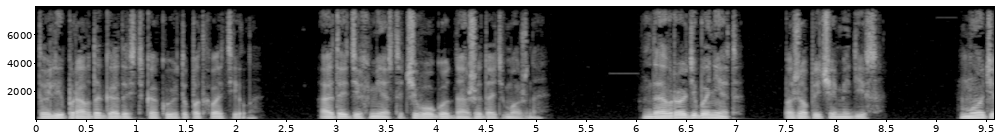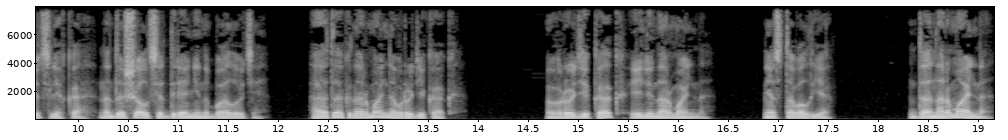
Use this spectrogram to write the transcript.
то ли правда гадость какую-то подхватила. От этих мест чего угодно ожидать можно. «Да вроде бы нет», — пожал плечами Дис. «Мутит слегка, надышался дряни на болоте. А так нормально вроде как». «Вроде как или нормально?» Не отставал я. «Да нормально»,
